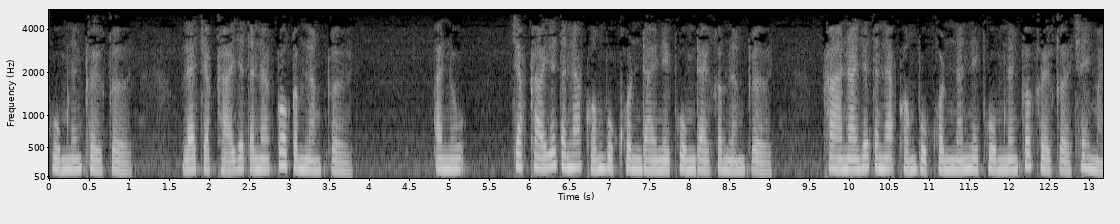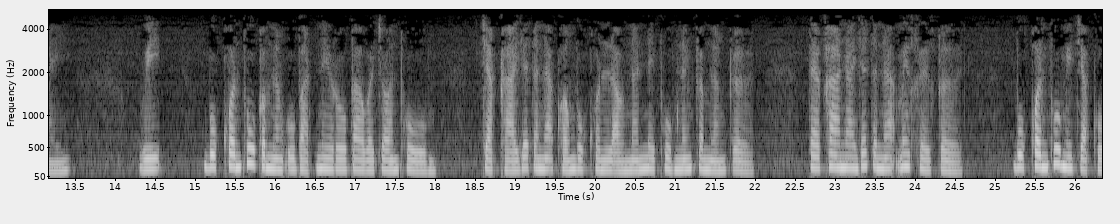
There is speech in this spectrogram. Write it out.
ภูมินั้นเคยเกิด และจักขายตนะก็กำลังเกิด อนุจักขายตนะของบุคคลใดในภูมิใดกำลังเกิด คานายตนะของบุคคลนั้นในภูมินั้นก็เคยเกิดใช่ไหม วิ บุคคลผู้กำลังอุบัติในโรปาวจรภูมิจักขายตนะของบุคคลเหล่านั้นในภูมินั้นกำลังเกิด แต่คานายตนะไม่เคยเกิด บุคคลผู้มีจักขุ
